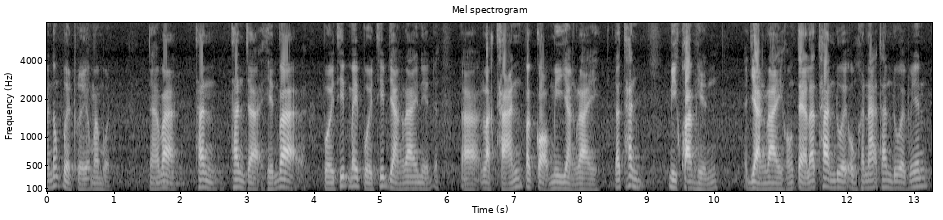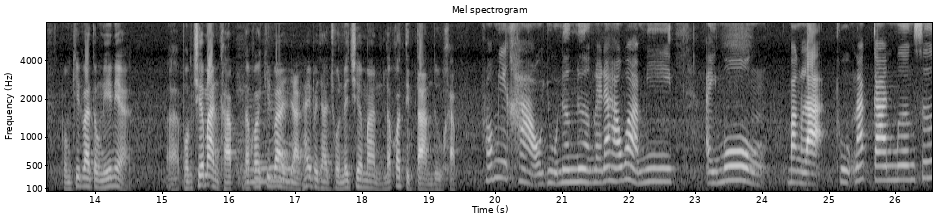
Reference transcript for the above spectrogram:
มันต้องเปิดเผยออกมาหมดนะว่าท่านท่านจะเห็นว่าป่วยทิพย์ไม่ป่วยทิพย์อย่างไรเนี่ยหลักฐานประกอบมีอย่างไร แล้วท่านมีความเห็นอย่างไรของแต่ละท่านด้วยองค์คณะท่านด้วย เพราะฉะนั้นผมคิดว่าตรงนี้เนี่ยผมเชื่อมั่นครับ แล้วก็คิดว่าอยากให้ประชาชนได้เชื่อมั่น แล้วก็ติดตามดูครับ เพราะมีข่าวอยู่เนืองๆเลยนะคะว่ามี ไอ้โม่งบังละถูกนักการเมืองซื้อ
